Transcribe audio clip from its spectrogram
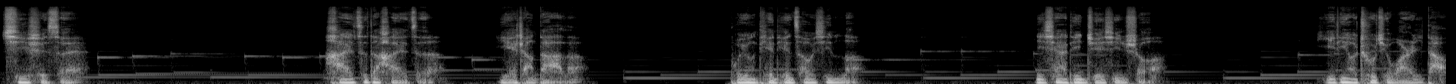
七十岁，孩子的孩子。也长大了，不用天天操心了。你下定决心说，一定要出去玩一趟。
